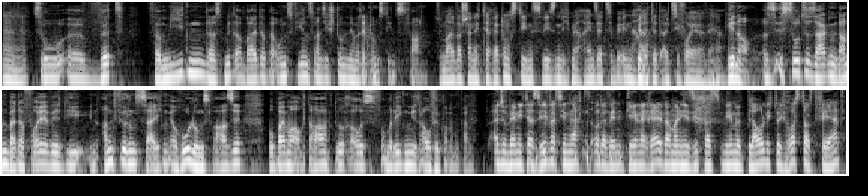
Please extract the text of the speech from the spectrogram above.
Mhm. So äh, wird vermieden, dass Mitarbeiter bei uns 24 Stunden im Rettungsdienst fahren. Zumal wahrscheinlich der Rettungsdienst wesentlich mehr Einsätze beinhaltet genau. als die Feuerwehr. Genau. Es ist sozusagen dann bei der Feuerwehr die in Anführungszeichen Erholungsphase, wobei man auch da durchaus vom Regen nicht raufkommen kann. Also wenn ich das sehe, was hier nachts oder wenn generell, wenn man hier sieht, was mir mit Blaulicht durch Rostock fährt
